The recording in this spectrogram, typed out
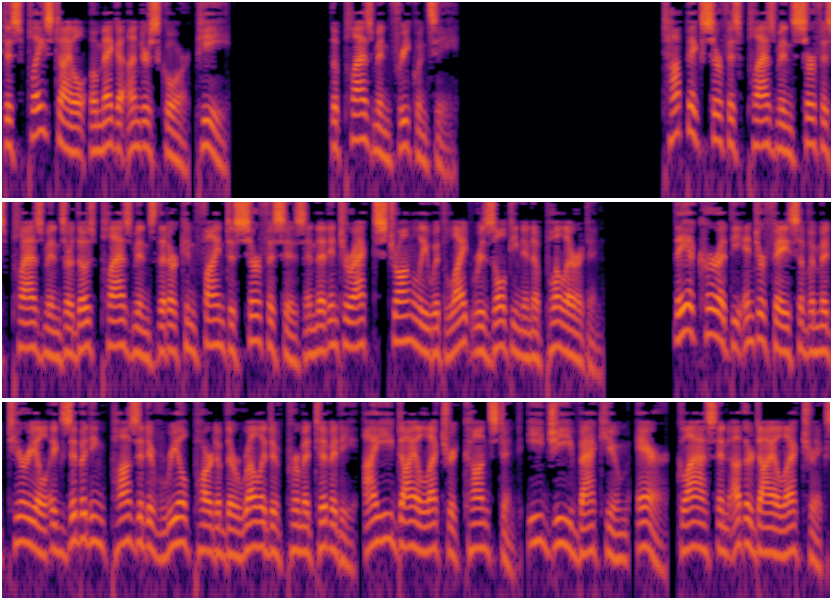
Display style omega underscore p. The plasmon frequency Topic surface plasmons Surface plasmons are those plasmons that are confined to surfaces and that interact strongly with light resulting in a polariton. They occur at the interface of a material exhibiting positive real part of their relative permittivity, i.e. dielectric constant, e.g. vacuum, air, glass and other dielectrics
